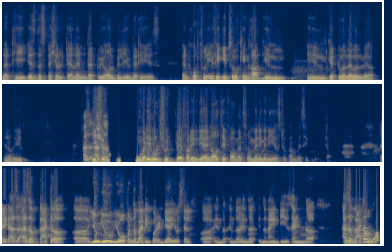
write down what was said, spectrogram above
that he is the special talent that we all believe that he is. And hopefully, if he keeps working hard, he'll he'll get to a level where you know he'll. As, he as should, a somebody who should play for India in all three formats for many many years to come, basically. Yeah. Right. As a, as a batter, uh, you you you opened the batting for India yourself uh, in the in the in the in the nineties, and uh, as a batter, what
